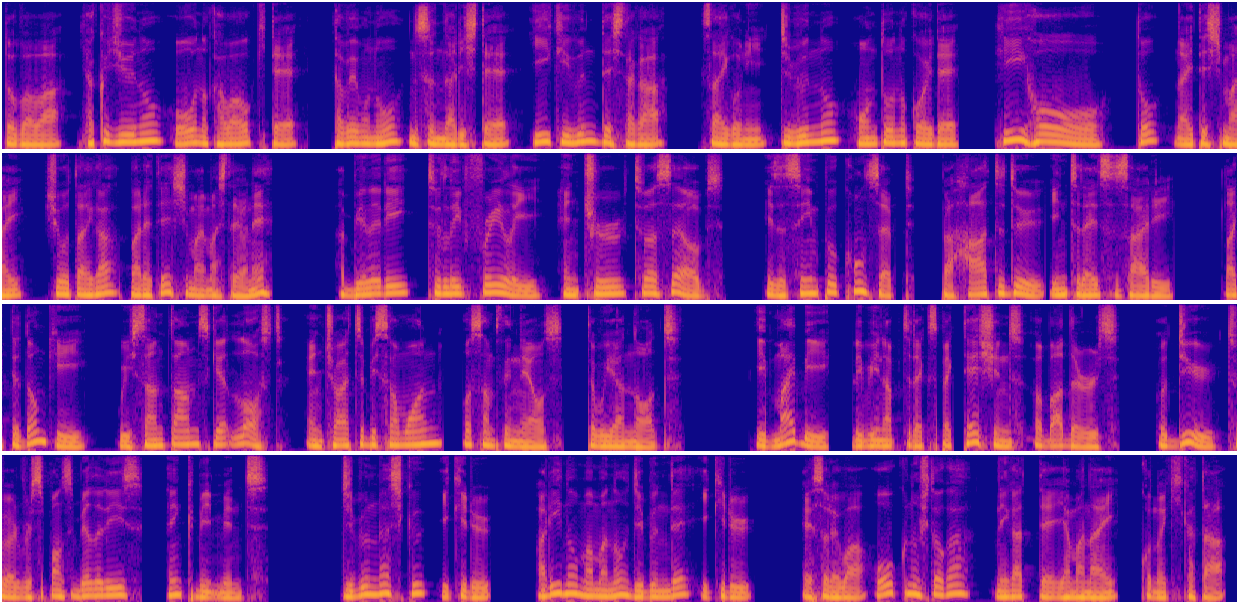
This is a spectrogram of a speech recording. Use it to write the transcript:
ロバは百獣の王の皮を着て食べ物を盗んだりしていい気分でしたが、最後に自分の本当の声でヒーホーと泣いてしまい、正体がバレてしまいましたよね。Ability to live freely and true to ourselves is a simple concept but hard to do in today's society. Like the donkey, we sometimes get lost and try to be someone or something else that we are not. It might be living up to the expectations of others or due to our responsibilities and commitments. 自分らしく生きる、ありのままの自分で生きる。それは多くの人が願ってやまないこの生き方。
